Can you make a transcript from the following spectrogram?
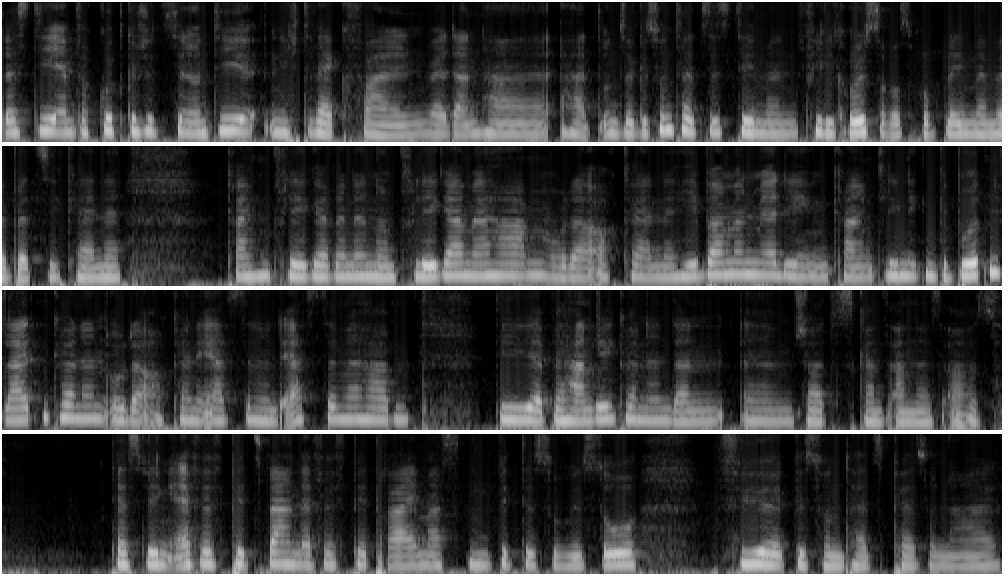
dass die einfach gut geschützt sind und die nicht wegfallen, weil dann ha hat unser Gesundheitssystem ein viel größeres Problem, wenn wir plötzlich keine Krankenpflegerinnen und Pfleger mehr haben oder auch keine Hebammen mehr, die in Kliniken Geburten leiten können oder auch keine Ärztinnen und Ärzte mehr haben, die wir behandeln können, dann ähm, schaut es ganz anders aus. Deswegen FFP2 und FFP3-Masken bitte sowieso für Gesundheitspersonal.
